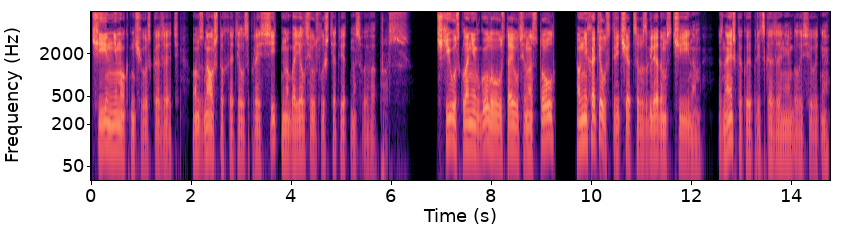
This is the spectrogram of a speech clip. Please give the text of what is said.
Чин не мог ничего сказать. Он знал, что хотел спросить, но боялся услышать ответ на свой вопрос. Чхиу, склонив голову, уставился на стол. Он не хотел встречаться взглядом с Чиином. Знаешь, какое предсказание было сегодня?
